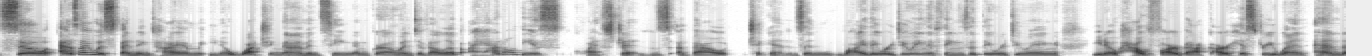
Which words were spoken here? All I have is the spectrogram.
So, as I was spending time, you know, watching them and seeing them grow and develop, I had all these questions about chickens and why they were doing the things that they were doing, you know, how far back our history went. And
